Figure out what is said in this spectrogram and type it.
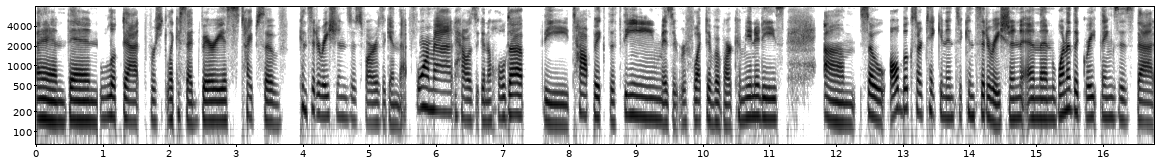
and then looked at for, like I said, various types of considerations as far as, again, that format. How is it going to hold up? The topic, the theme? Is it reflective of our communities? Um, so all books are taken into consideration. And then one of the great things is that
